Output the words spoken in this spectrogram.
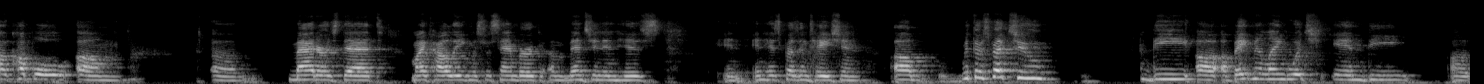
a couple um, um, matters that my colleague, Mr. Sandberg, um, mentioned in his in, in his presentation. Um, with respect to the uh, abatement language in the uh,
